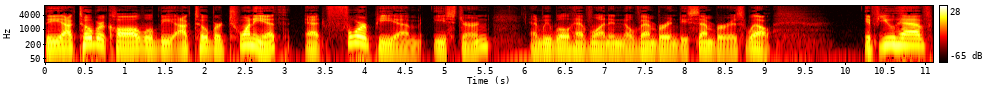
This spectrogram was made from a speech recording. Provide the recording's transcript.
The October call will be October 20th at 4 p.m. Eastern, and we will have one in November and December as well. If you have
